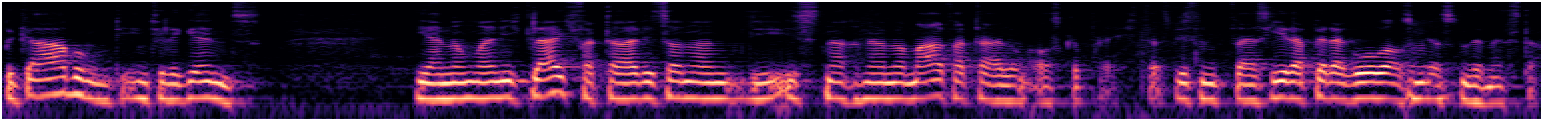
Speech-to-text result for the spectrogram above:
Begabung, die Intelligenz, ja nun mal nicht gleich verteilt ist, sondern die ist nach einer Normalverteilung ausgeprägt. Das wissen, weiß jeder Pädagoge aus dem mhm. ersten Semester.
